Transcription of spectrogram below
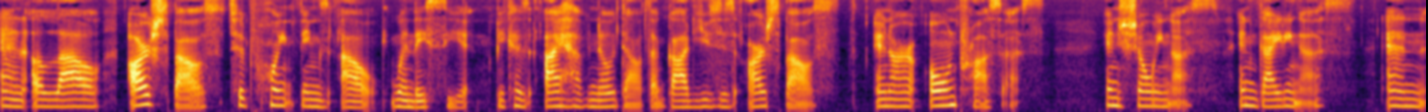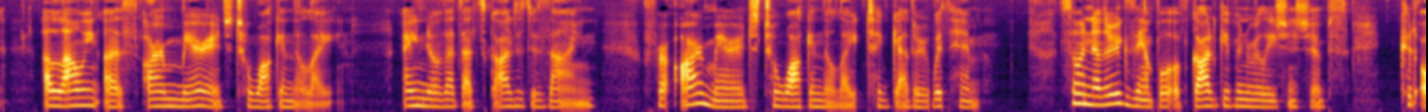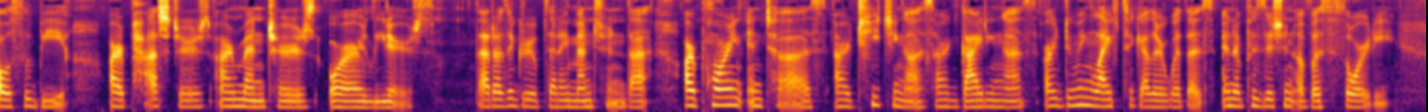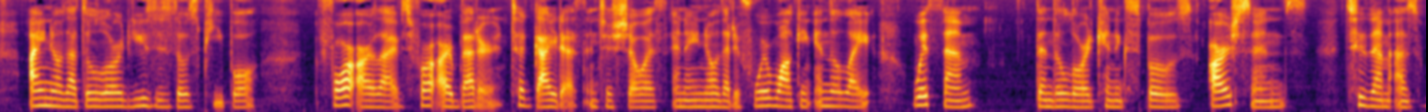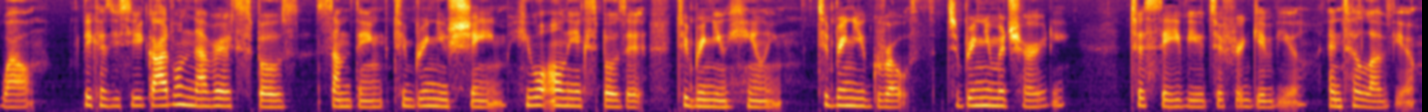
and allow our spouse to point things out when they see it. Because I have no doubt that God uses our spouse in our own process in showing us and guiding us and allowing us, our marriage, to walk in the light. I know that that's God's design for our marriage to walk in the light together with Him. So, another example of God given relationships could also be our pastors, our mentors, or our leaders. That other group that I mentioned that are pouring into us, are teaching us, are guiding us, are doing life together with us in a position of authority. I know that the Lord uses those people for our lives, for our better, to guide us and to show us. And I know that if we're walking in the light with them, then the Lord can expose our sins to them as well. Because you see, God will never expose something to bring you shame. He will only expose it to bring you healing, to bring you growth, to bring you maturity, to save you, to forgive you, and to love you.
